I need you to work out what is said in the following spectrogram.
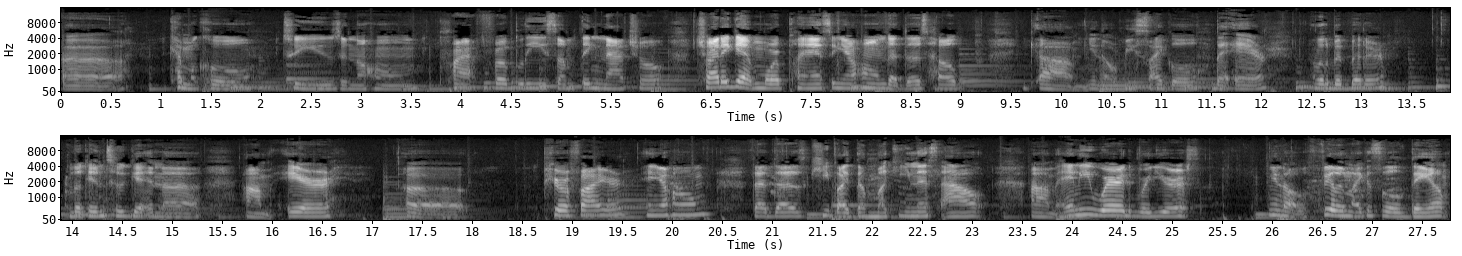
uh, chemical to use in the home, preferably something natural. Try to get more plants in your home that does help, um, you know, recycle the air a little bit better. Look into getting a um, air uh, purifier in your home that does keep like the muckiness out. Um, anywhere where you're, you know, feeling like it's a little damp,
